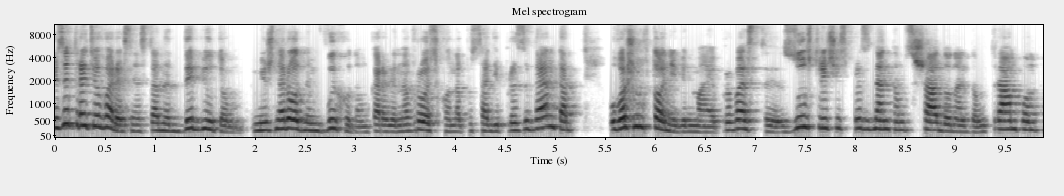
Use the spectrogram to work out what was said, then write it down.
Візит 3 вересня стане дебютом міжнародним виходом Кароля Навроцького на посаді президента. У Вашингтоні він має провести зустрічі з президентом США Дональдом Трампом.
